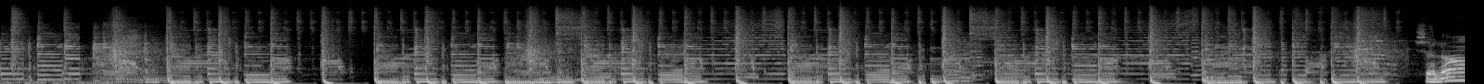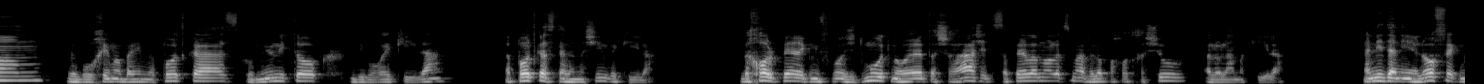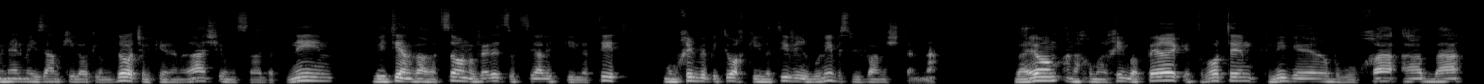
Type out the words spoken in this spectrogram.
שלום וברוכים הבאים לפודקאסט קומיוניטוק, דיבורי קהילה, הפודקאסט על אנשים וקהילה. בכל פרק נפגוש דמות מעוררת השראה שתספר לנו על עצמה ולא פחות חשוב, על עולם הקהילה. אני דניאל אופק, מנהל מיזם קהילות לומדות של קרן רש"י ומשרד הפנים, ואיתי ענווה רצון, עובדת סוציאלית קהילתית, מומחית בפיתוח קהילתי וארגוני בסביבה משתנה. והיום אנחנו מארחים בפרק את רותם קליגר, ברוכה הבאה.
